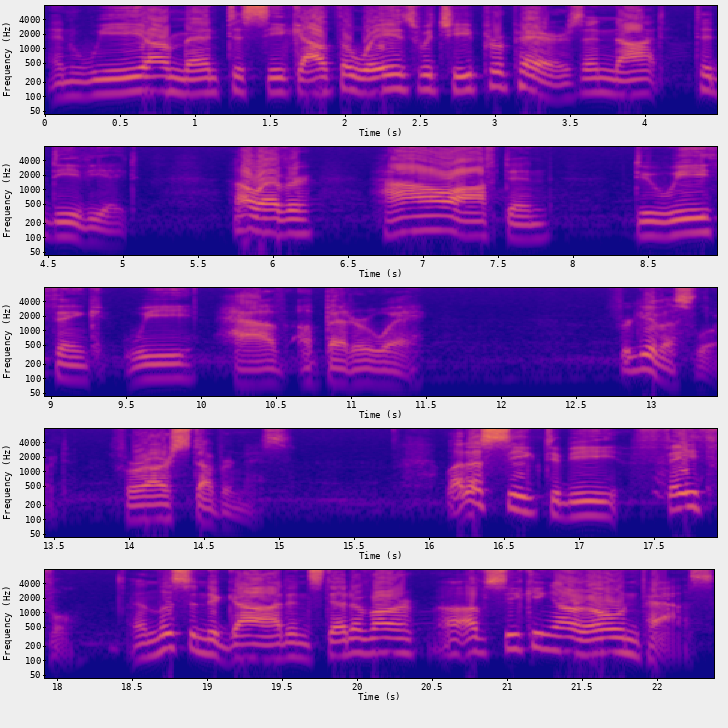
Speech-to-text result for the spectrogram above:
and we are meant to seek out the ways which He prepares and not to deviate. However, how often do we think we have a better way? Forgive us, Lord, for our stubbornness. Let us seek to be faithful and listen to God instead of, our, uh, of seeking our own paths,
